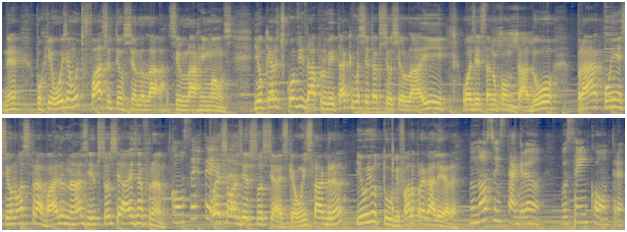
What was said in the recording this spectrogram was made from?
Né? Porque hoje é muito fácil ter um celular, celular em mãos. E eu quero te convidar a aproveitar que você está com o seu celular aí, ou às vezes está no Sim. computador, para conhecer o nosso trabalho nas redes sociais, né, Fran? Com certeza. Quais são as redes sociais? Que é o Instagram e o YouTube. Fala pra galera. No nosso Instagram, você encontra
